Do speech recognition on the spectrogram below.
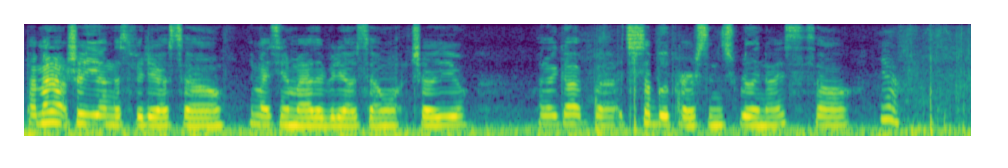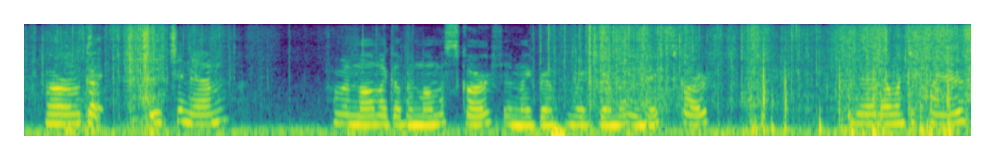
But I might not show you in this video, so you might see in my other videos, so I won't show you what I got. But it's just a blue purse and it's really nice. So yeah, um, I got H&M for my mom, I got my mom a scarf and my, grand my grandma a nice scarf. And then I went to Claire's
